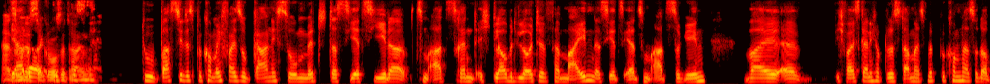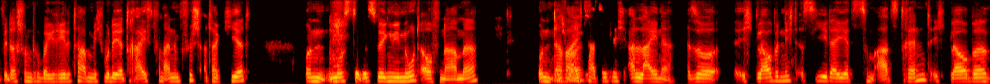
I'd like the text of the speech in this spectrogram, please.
Also ja, zumindest aber der große das, Teil das, du, Basti, das bekomme ich so gar nicht so mit, dass jetzt jeder zum Arzt rennt. Ich glaube, die Leute vermeiden es jetzt eher zum Arzt zu gehen, weil äh, ich weiß gar nicht, ob du das damals mitbekommen hast oder ob wir da schon drüber geredet haben. Ich wurde ja dreist von einem Fisch attackiert und musste deswegen die Notaufnahme. Und da Ich war ich weiß. tatsächlich alleine. Also ich glaube nicht, dass jeder jetzt zum Arzt rennt. Ich glaube,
